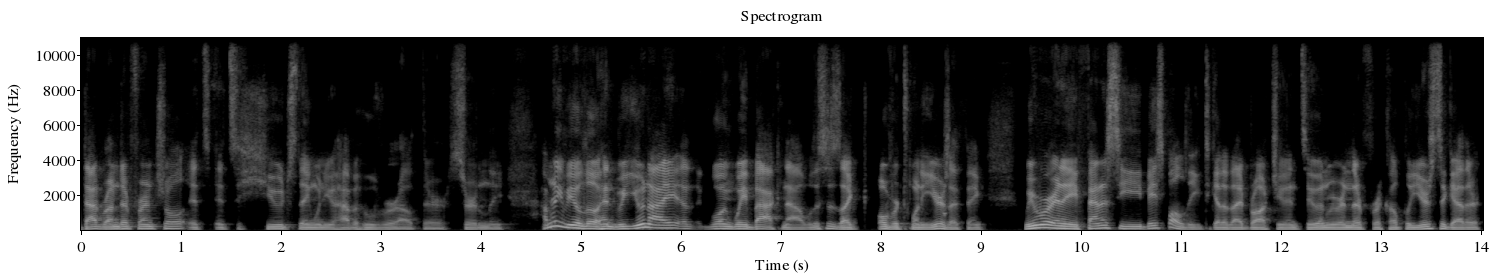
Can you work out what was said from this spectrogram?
that run differential. It's it's a huge thing when you have a Hoover out there. Certainly, I'm gonna give you a little hint. You and I uh, going way back now. Well, this is like over 20 years, I think. We were in a fantasy baseball league together that I brought you into, and we were in there for a couple years together.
